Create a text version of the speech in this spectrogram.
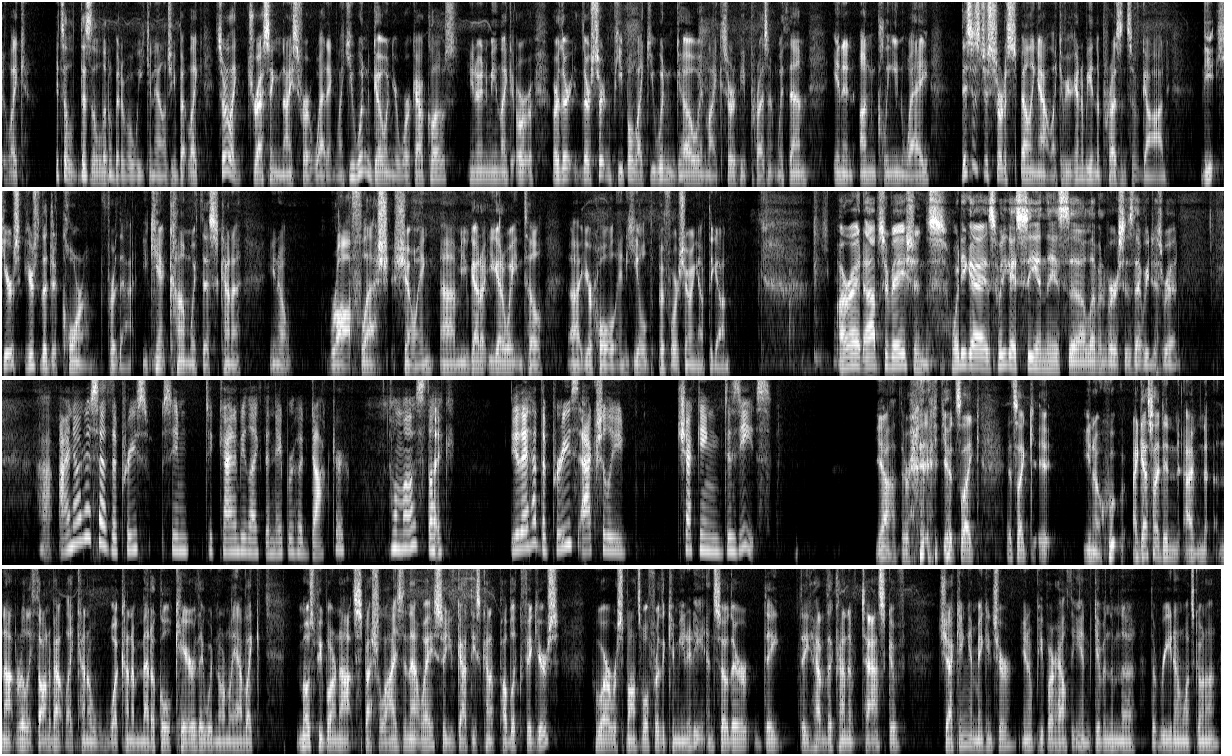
like it's a this is a little bit of a weak analogy, but like sort of like dressing nice for a wedding. Like you wouldn't go in your workout clothes, you know what I mean? Like or or there there are certain people like you wouldn't go and like sort of be present with them in an unclean way. This is just sort of spelling out like if you're going to be in the presence of God, the here's here's the decorum for that. You can't come with this kind of you know raw flesh showing. Um, you've got to you got to wait until uh, you're whole and healed before showing up to God. All right, observations. What do you guys what do you guys see in these uh, 11 verses that we just read? Uh, I noticed that the priests seemed to kind of be like the neighborhood doctor, almost like yeah, they had the priests actually checking disease. Yeah, there. It's like it's like it, you know who. I guess I didn't. I've n- not really thought about like kind of what kind of medical care they would normally have. Like most people are not specialized in that way. So you've got these kind of public figures who are responsible for the community, and so they're they they have the kind of task of checking and making sure you know people are healthy and giving them the the read on what's going on.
